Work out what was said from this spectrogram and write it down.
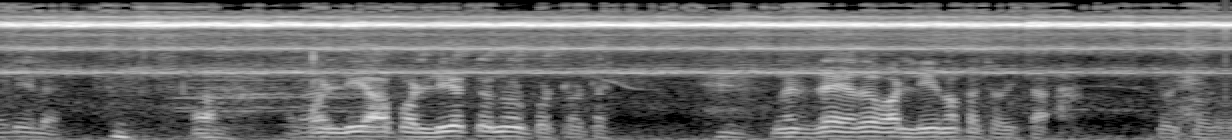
റെഡിയല്ലേ ആ പള്ളി ആ പള്ളിയൊക്കെ ഒന്ന് പെട്ടോട്ടെ. എന്നിട്ട് ഏതോ പള്ളി എന്നൊക്കെ ചോദിച്ചാ ചോദിച്ചോളൂ.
